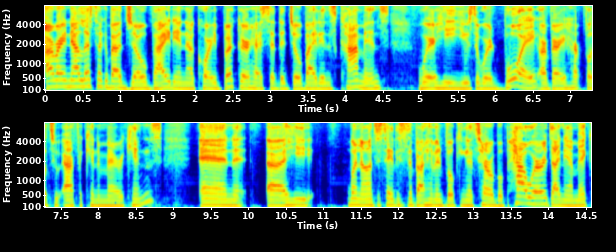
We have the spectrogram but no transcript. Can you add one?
All right, now let's talk about Joe Biden. Uh, Cory Booker has said that Joe Biden's comments, where he used the word boy, are very hurtful to African Americans. And uh, he went on to say this is about him invoking a terrible power dynamic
